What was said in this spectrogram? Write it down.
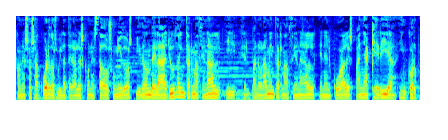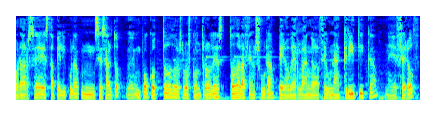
con esos acuerdos bilaterales con Estados Unidos y donde la ayuda internacional y el panorama internacional en el cual España quería incorporarse, esta película mm, se saltó eh, un poco todos los controles, toda la censura, pero Berlanga hace una crítica eh, feroz,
